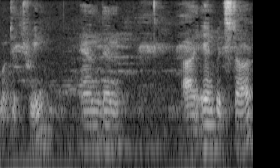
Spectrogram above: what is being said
1 2 3 and then I end with star.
